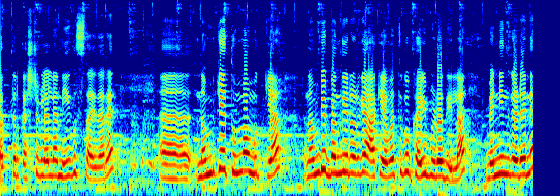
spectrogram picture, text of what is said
ಭಕ್ತರ ಕಷ್ಟಗಳೆಲ್ಲ ನೀಗಿಸ್ತಾ ಇದ್ದಾರೆ ನಂಬಿಕೆ ತುಂಬ ಮುಖ್ಯ. ನಂಬಿ ಬಂದಿರೋರಿಗೆ ಆಕೆ ಯಾವತ್ತಿಗೂ ಕೈ ಬಿಡೋದಿಲ್ಲ. ಬೆನ್ನಿಂದಗಡೆನೇ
